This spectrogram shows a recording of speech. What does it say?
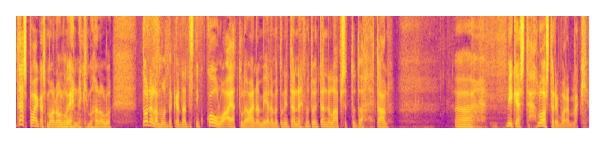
tässä paikassa mä oon ollut ennenkin. Mä oon ollut todella monta kertaa. Tästä niin kouluajat tulee aina mieleen. Mä tulin tänne, mä toin tänne lapset, tota, tää on, öö, mikästä, Luostarivuorenmäki.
